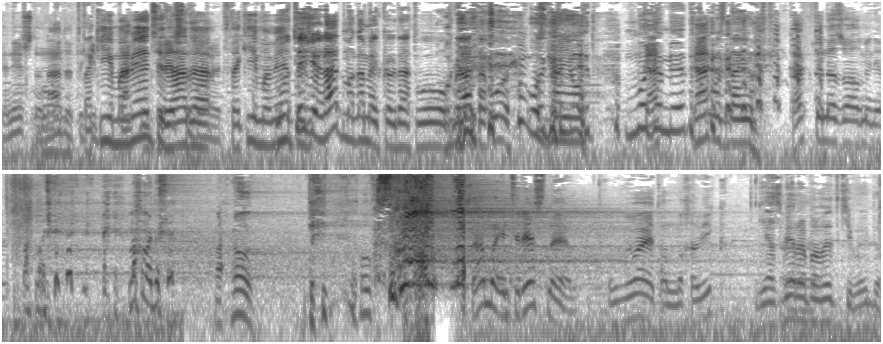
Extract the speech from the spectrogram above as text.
Конечно, надо. В такие моменты надо... В такие Ну ты моменты... же рад, Магомед, когда твоего брата узнает? Магомед. Как, Узнает. как ты назвал меня? Махмуд. Самое интересное, убивает он маховик. Я с первой попытки выбил.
